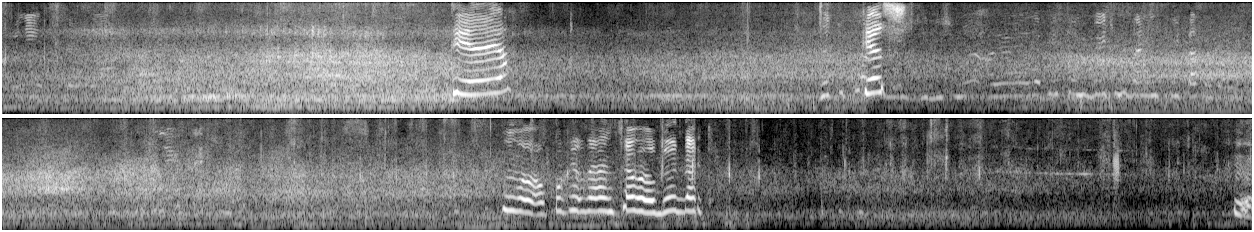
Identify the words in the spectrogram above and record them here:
czy nie idzie Ty, No tu pies. jeździliśmy, ale lepiej stąd wyjdźmy zanim twój tata wróci. Nie jesteśmy. No, pokazałem cały ogródek. No.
